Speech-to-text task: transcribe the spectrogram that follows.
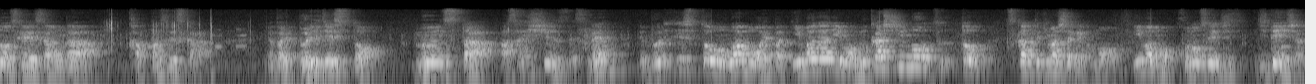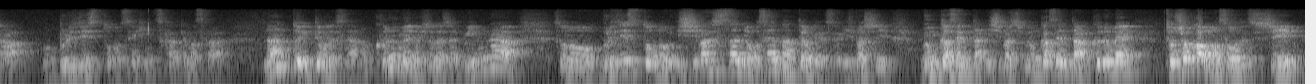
の生産が活発ですからやっぱりブリヂストンムーンスターアサヒシューズですね。でブリヂストンはもうやっぱいまだにも昔もずっと使ってきましたけども今もこの自転車がブリヂストンの製品使ってますからなんといってもですねあの久留米の人たちはみんなそのブリヂストンの石橋さんにお世話になってるわけですよ。石橋文化センター石橋文化センター久留米図書館もそうですし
